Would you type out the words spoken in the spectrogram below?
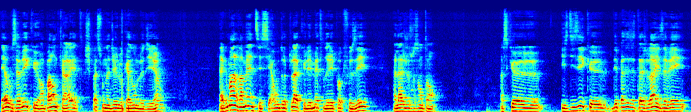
D'ailleurs, vous savez qu'en parlant de Karet, je ne sais pas si on a déjà eu l'occasion de le dire, la Gemara ramène ces Seaoudot-là que les maîtres de l'époque faisaient à l'âge de 60 ans. Parce que ils se disaient que dépasser cet âge-là, ils avaient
